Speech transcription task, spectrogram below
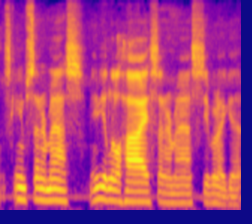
this game center mass, maybe a little high center mass, see what I get.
